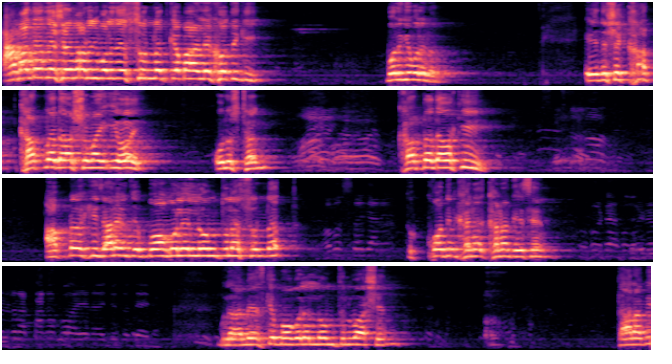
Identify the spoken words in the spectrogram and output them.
আমাদের দেশের মানুষ বলে যে সুন্নতকে বাড়লে ক্ষতি কি? বলে কি বলে না? এই দেশে খাত- খাতনা দেওয়ার সময় ই হয় অনুষ্ঠান। খাতনা দেওয়া কি? আপনারা কি জানেন যে বগলের লোম তোলা সুন্নাত? তো কদিন খানা খানা দিয়েছেন? বলে, আমি আজকে বগলের লোম তুলবো, আসেন। তার আমি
